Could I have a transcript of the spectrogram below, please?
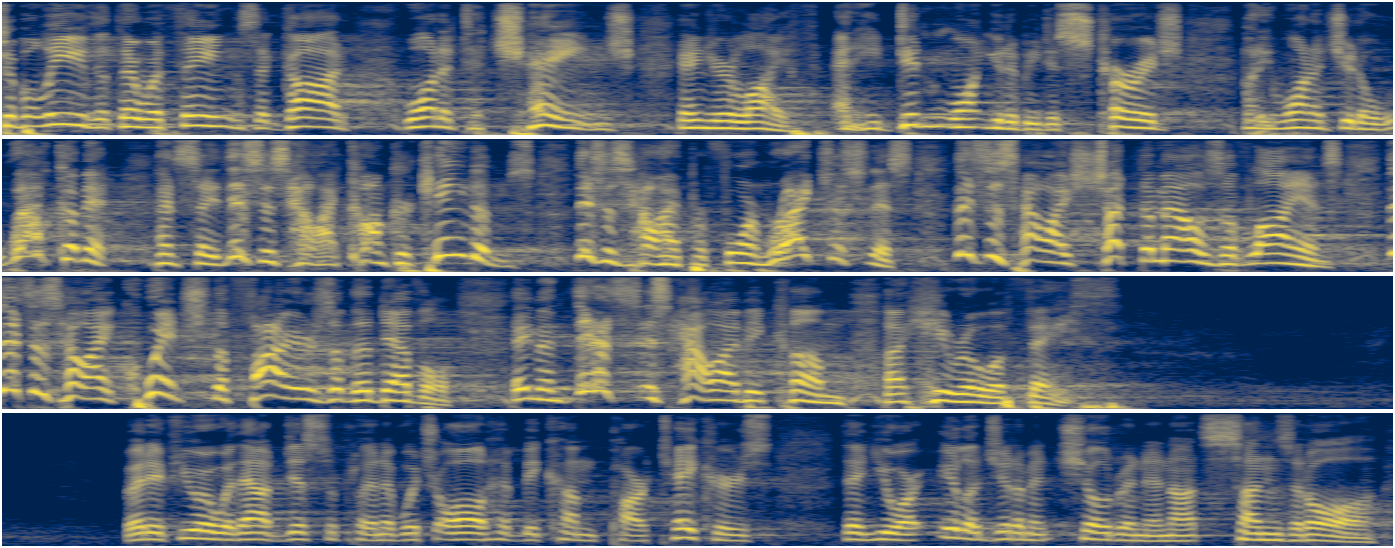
to believe that there were things that God wanted to change in your life. And He didn't want you to be discouraged, but He wanted you to welcome it and say, This is how I conquer kingdoms. This is how I perform righteousness. This is how I shut the mouths of lions. This is how I quench the fires of the devil. Amen. This is how I become a hero of faith. But if you are without discipline, of which all have become partakers, then you are illegitimate children and not sons at all.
